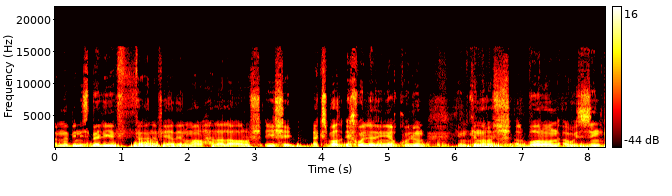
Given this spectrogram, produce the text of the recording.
أما بالنسبة لي فأنا في هذه المرحلة لا أرش أي شيء. عكس بعض الإخوة الذين يقولون يمكن رش البورون أو الزنك.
